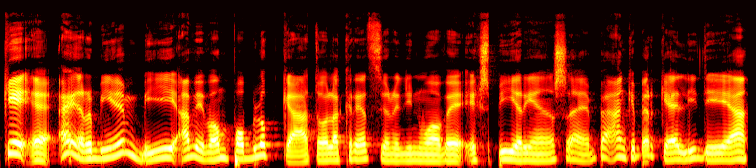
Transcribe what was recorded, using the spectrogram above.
che eh, Airbnb aveva un po' bloccato la creazione di nuove experience, eh, anche perché l'idea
